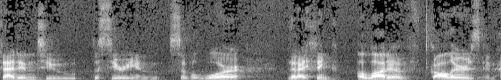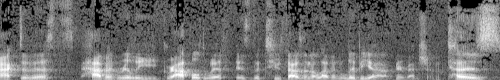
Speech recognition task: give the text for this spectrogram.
fed into the Syrian civil war that I think a lot of scholars and activists haven't really grappled with is the 2011 Libya intervention. Because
